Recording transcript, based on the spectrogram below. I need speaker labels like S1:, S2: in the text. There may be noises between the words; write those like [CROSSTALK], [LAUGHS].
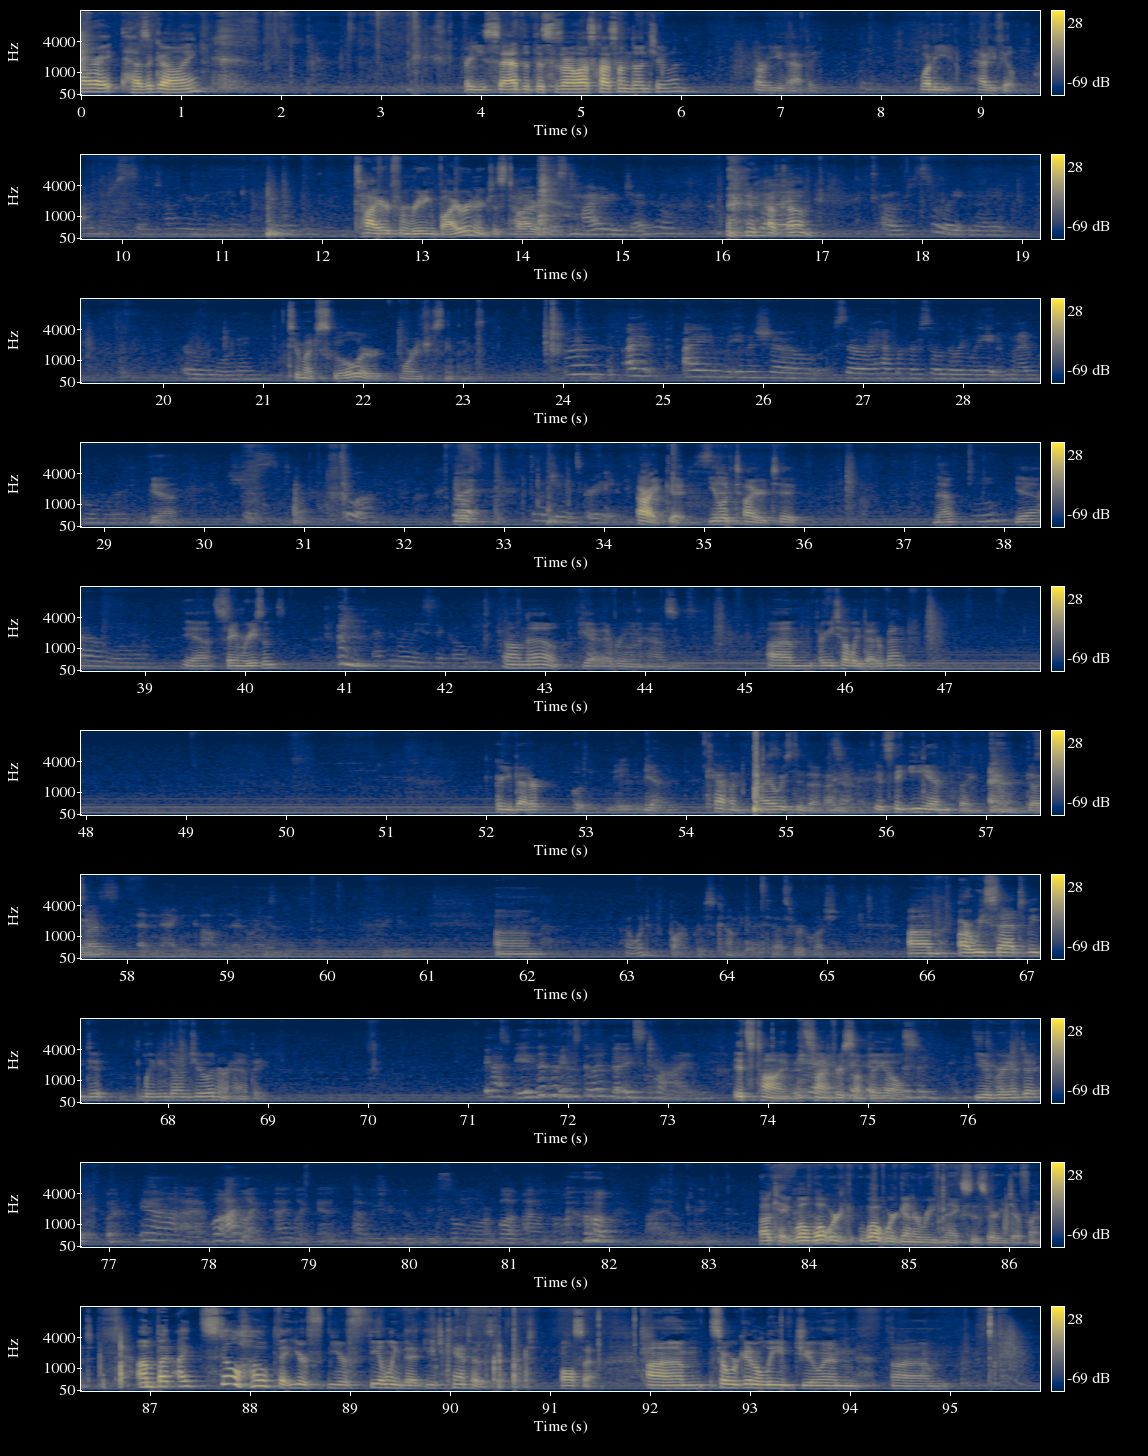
S1: All right, how's it going? Are you sad that this is our last class on Don Juan? Or are you happy? What do you, how do you feel?
S2: I'm just so tired. I don't feel
S1: Tired from reading Byron or just
S2: No,
S1: tired?
S2: just tired in general. [LAUGHS]
S1: How
S2: but-
S1: come?
S2: Oh, just a late night, early morning.
S1: Too much school or more interesting things?
S2: Uh, I I'm in a show, so I have rehearsal going late, and then I have homework.
S1: Yeah.
S2: It's just it's a lot.
S1: You look-
S2: But Don Juan's great.
S1: All right, good. You look tired too. No?
S2: Me?
S1: Yeah?
S2: Oh
S1: Yeah, same reasons? [CLEARS THROAT]
S2: I've been really sick all week.
S1: Oh no. Yeah, everyone has. Um, are you totally better, Ben? Are you better?
S3: Oh, maybe.
S1: Yeah. Kevin, I always do that. I know. It's the EN thing [COUGHS] going on.
S3: Besides that nagging cough that everyone else has. Pretty good.
S1: Um, I wonder if Barbara's coming to ask her a question. Um, are we sad to be do- leaving Don Juan or happy?
S2: It's it's good, but it's time.
S1: It's time. It's time for [LAUGHS] something else. [LAUGHS] You agree, MJ?
S4: Yeah, I, well, I like I like it. I wish we could read some more, but I don't know. [LAUGHS] I don't think.
S1: Okay. Well, what we're what we're going to read next is very different. Um, but I still hope that you're you're feeling that each canto is different. Also, um, so we're going to leave Juan um,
